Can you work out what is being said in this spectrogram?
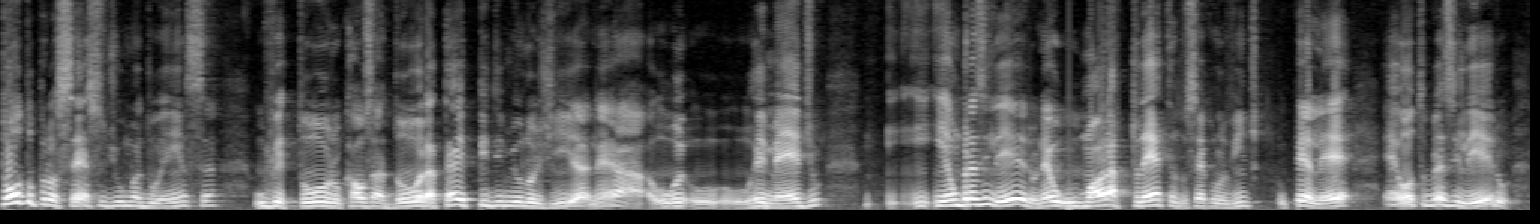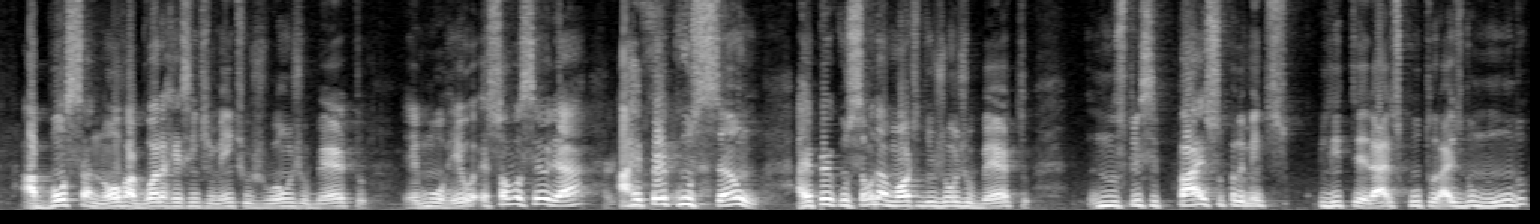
todo o processo de uma doença o vetor, o causador, até a epidemiologia, né, o, o, o remédio, e, e, é um brasileiro, né, o maior atleta do século XX, o Pelé, é outro brasileiro. A Bossa Nova, agora recentemente, o João Gilberto é, morreu. É só você olhar a repercussão, a repercussão da morte do João Gilberto nos principais suplementos literários, culturais do mundo.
